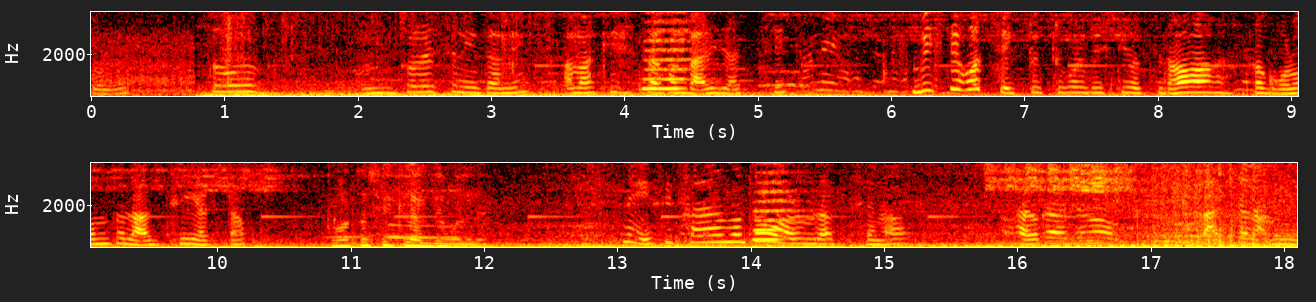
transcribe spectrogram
জন্য। তো চলে এসছে নিতে আমি আমাকে তো এখন বাড়ি যাচ্ছি। বৃষ্টি হচ্ছে একটু একটু করে বৃষ্টি হচ্ছে। একটা গরম তো লাগছেই একটা। কত শীত লাগছে বললে। না এসি ছাড়ার মতো গরম লাগছে না। হালকা যেন গাছটা নামিয়ে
